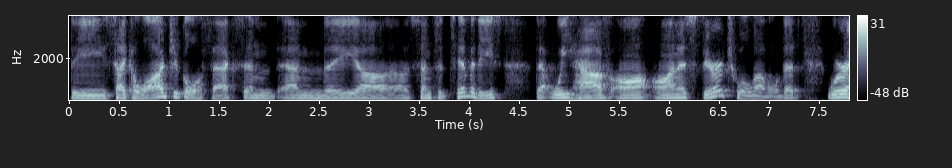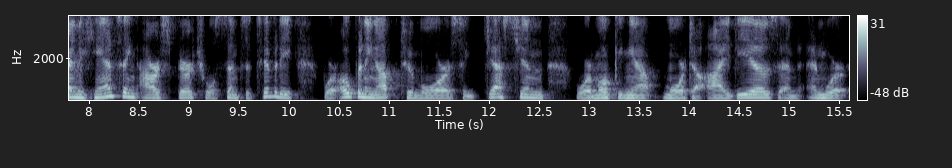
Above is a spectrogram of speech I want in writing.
the psychological effects and and the uh, sensitivities that we have on, on, a spiritual level that we're enhancing our spiritual sensitivity. We're opening up to more suggestion. We're opening up more to ideas and and we're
